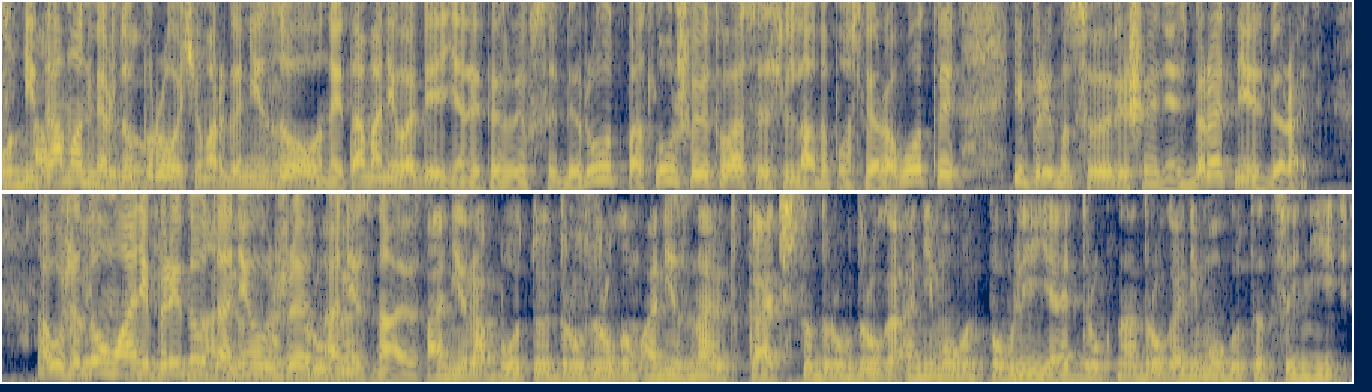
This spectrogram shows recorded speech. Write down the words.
Он и там он, между прочим, организованный. Да. Там они в обеденный перерыв соберут, послушают вас, если надо, после работы, и примут свое решение, избирать, не избирать. А уже То дома они, они придут, они друг уже друга, они знают. Они работают друг с другом, они знают качество друг друга, они могут повлиять друг на друга, они могут оценить,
